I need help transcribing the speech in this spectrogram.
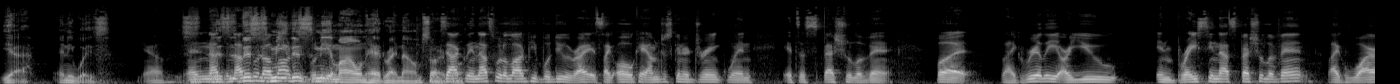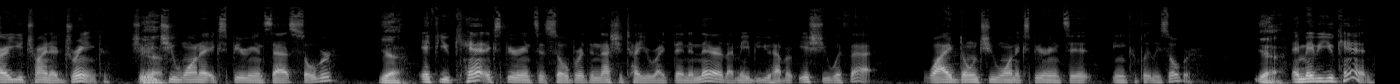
yeah. Anyways, Yeah, this, and that's, this, and that's this is me. This is me do. in my own head right now. I'm sorry. bro. Exactly, and that's what a lot of people do, right? It's like, oh, okay, I'm just gonna drink when it's a special event, but like, really, are you embracing that special event? Like, why are you trying to drink? Shouldn't Yeah. you want to experience that sober? Yeah. If you can't experience it sober, then that should tell you right then and there that maybe you have an issue with that. Why don't you want to experience it being completely sober? Yeah. and maybe you can,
